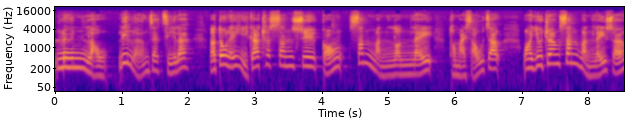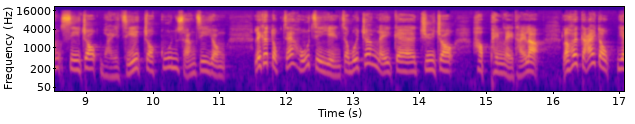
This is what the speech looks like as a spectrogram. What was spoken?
亂流呢兩隻字呢？嗱，到你而家出新書講新聞倫理同埋守則，話要將新聞理想視作為止作觀賞之用。你嘅讀者好自然就會將你嘅著作合併嚟睇啦。嗱，去解讀亦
